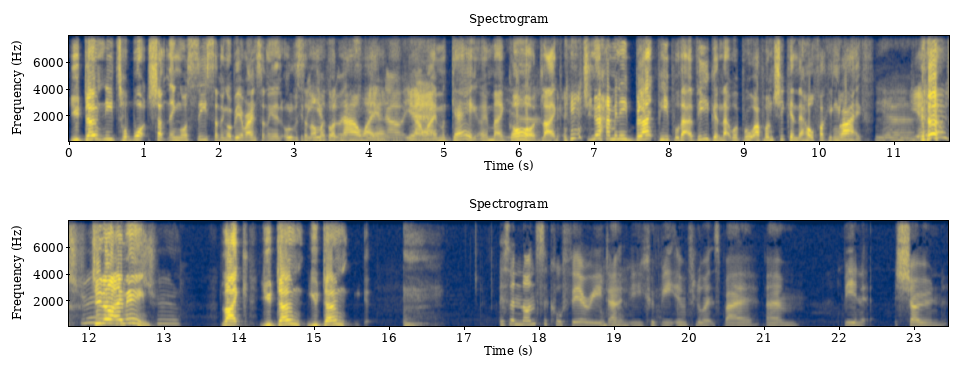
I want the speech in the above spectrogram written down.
You don't need to watch something or see something or be around something and all of a sudden, oh my god, now I am, influenced. Yeah, now now- I'm gay. Oh my god! Like, do you know how many black people that are vegan that were brought up on chicken their whole fucking life? Yeah. Yeah, it's true. Do you know what I mean? True. Like, you don't, you don't. It's a nonsensical theory Mm-hmm. that you could be influenced by um, being shown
